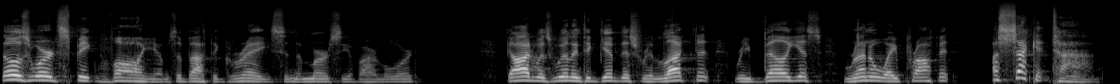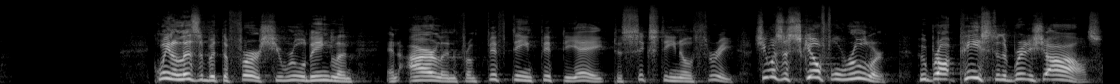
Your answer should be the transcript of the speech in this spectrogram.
Those words speak volumes about the grace and the mercy of our Lord. God was willing to give this reluctant, rebellious, runaway prophet a second time. Queen Elizabeth I, she ruled England and Ireland from 1558 to 1603. She was a skillful ruler who brought peace to the British Isles.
